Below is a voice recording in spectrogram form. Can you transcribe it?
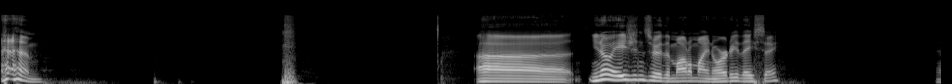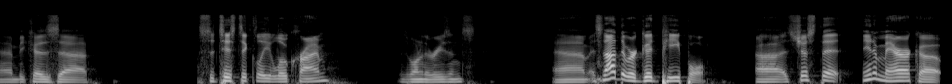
uh, you know, Asians are the model minority. They say, uh, because uh, statistically low crime is one of the reasons. Um, it's not that we're good people. Uh, it's just that in America,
